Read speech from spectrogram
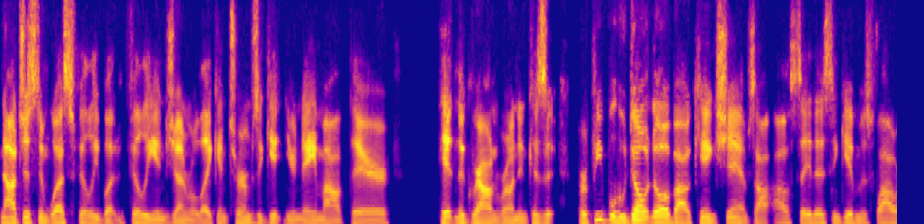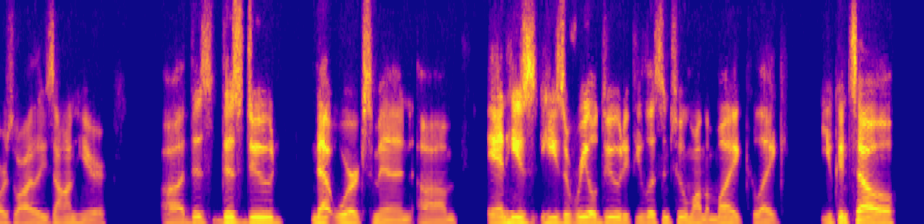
Not just in West Philly, but in Philly in general. Like in terms of getting your name out there, hitting the ground running. Because for people who don't know about King Shampz, I'll, I'll say this and give him his flowers while he's on here. Uh, this this dude networks, man. Um, and he's he's a real dude. If you listen to him on the mic, like you can tell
